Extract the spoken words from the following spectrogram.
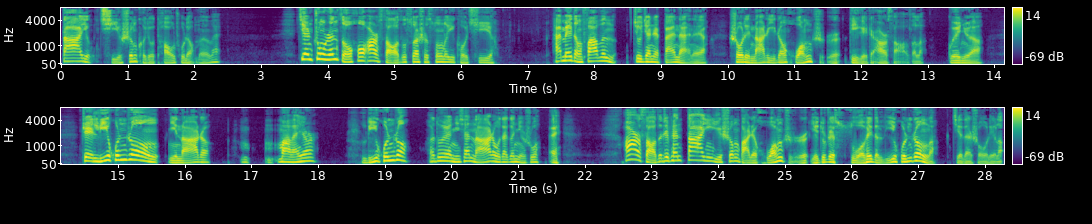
答应，起身可就逃出了门外。见众人走后，二嫂子算是松了一口气呀。还没等发问呢，就见这白奶奶呀手里拿着一张黄纸，递给这二嫂子了。闺女啊，这离婚证你拿着。嘛玩意儿？离婚证啊？对，你先拿着，我再跟你说。哎，二嫂子这边答应一声，把这黄纸，也就这所谓的离婚证啊，接在手里了。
